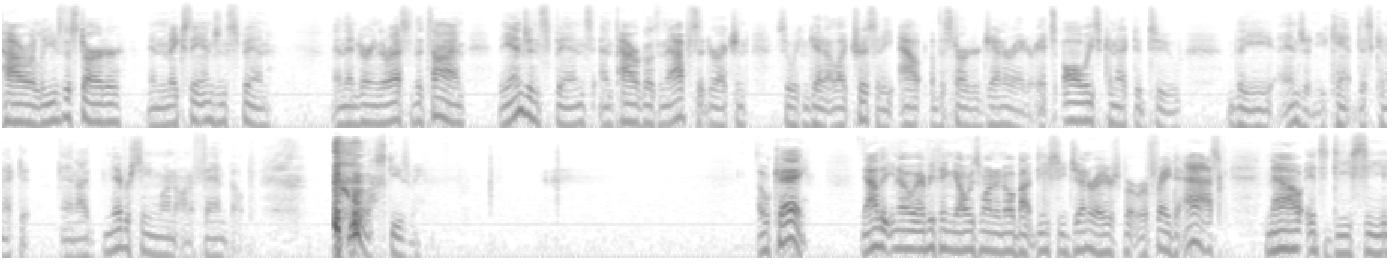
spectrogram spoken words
power leaves the starter and makes the engine spin, and then during the rest of the time, the engine spins and power goes in the opposite direction, so we can get electricity out of the starter generator. It's always connected to the engine. You can't disconnect it, and I've never seen one on a fan belt. Excuse me. Okay. Now that you know everything you always want to know about DC generators but were afraid to ask, now it's DC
